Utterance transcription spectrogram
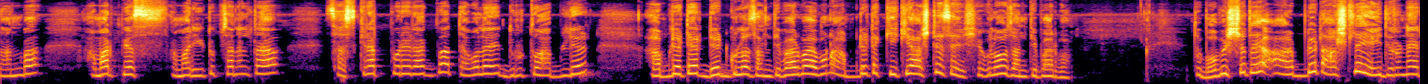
জানবা। আমার পেজ আমার ইউটিউব চ্যানেলটা সাবস্ক্রাইব করে রাখবা, তাহলে দ্রুত আপডেট আপডেটের ডেটগুলো জানতে পারবা এবং আপডেটে কী কী আসতেছে সেগুলোও জানতে পারবা। তো ভবিষ্যতে আপডেট আসলে এই ধরনের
